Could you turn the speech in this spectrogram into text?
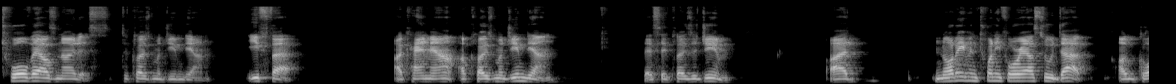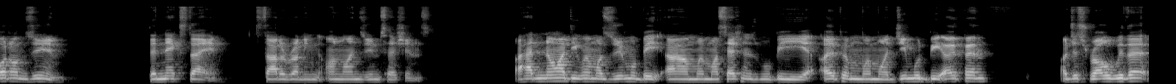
12 hours notice to close my gym down. If that. I came out, I closed my gym down. They said close the gym. I had not even 24 hours to adapt. I got on Zoom the next day started running online Zoom sessions. I had no idea when my Zoom would be, um, when my sessions will be open, when my gym would be open. I just rolled with it.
